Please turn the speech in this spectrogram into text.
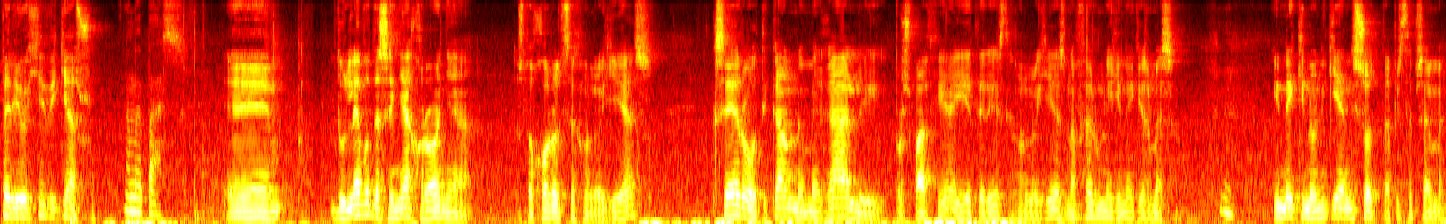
περιοχή δικιά σου. Να με πας. Ε, δουλεύοντας 9 χρόνια στο χώρο της τεχνολογίας, ξέρω ότι κάνουν μεγάλη προσπάθεια οι εταιρείες τεχνολογίας να φέρουν γυναίκες μέσα. Είναι κοινωνική ανισότητα, πίστεψέ με.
